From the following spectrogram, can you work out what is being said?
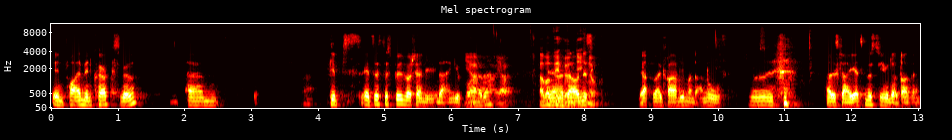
in, vor allem in Kirksville, ähm, gibt's, jetzt ist das Bild wahrscheinlich wieder eingefroren, ja, oder? Ja, aber ja, wir hören dich noch. Ja, weil gerade jemand anruft. Alles klar, jetzt müsste ich wieder da sein.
